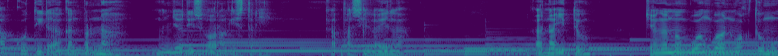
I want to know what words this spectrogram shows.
Aku tidak akan pernah menjadi seorang istri kata si Laila. Karena itu, jangan membuang-buang waktumu.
